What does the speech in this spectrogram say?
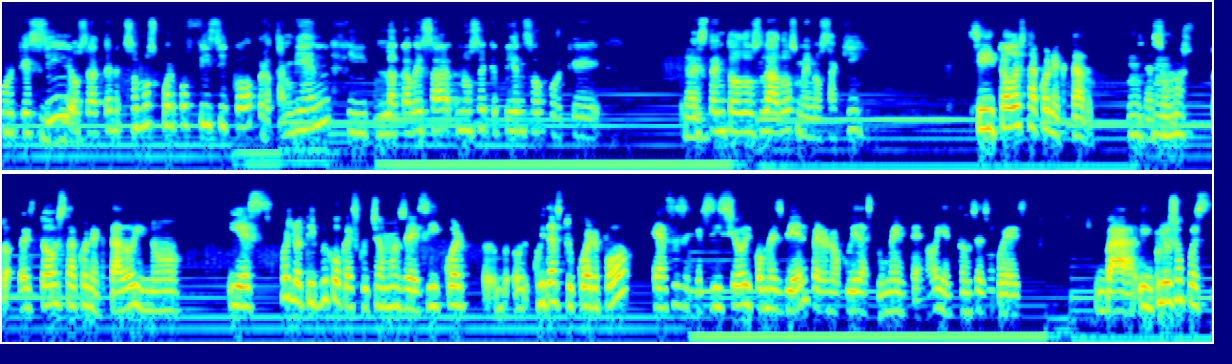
porque sí, o sea, somos cuerpo físico, pero también, y la cabeza, no sé qué pienso, porque Está en todos lados menos aquí. Sí, todo está conectado. O sea, somos, todo está conectado y no, y es pues lo típico que escuchamos de sí, cuidas tu cuerpo, haces ejercicio y comes bien, pero no cuidas tu mente, ¿no? Y entonces pues va, incluso pues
